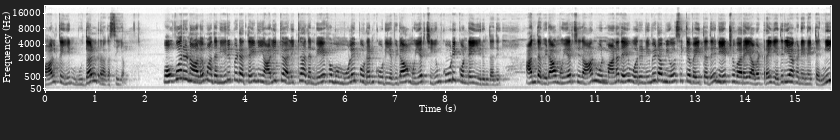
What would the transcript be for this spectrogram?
வாழ்க்கையின் முதல் ரகசியம். ஒவ்வொரு நாளும் அதன் இருப்பிடத்தை நீ அழிக்க அழிக்க அதன் வேகமும் உழைப்புடன் கூடிய விடாமுயற்சியும் கூடிக்கொண்டே இருந்தது. அந்த விடாமுயற்சி தான் உன் மனதை ஒரு நிமிடம் யோசிக்க வைத்தது. நேற்று வரை அவற்றை எதிரியாக நினைத்த நீ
